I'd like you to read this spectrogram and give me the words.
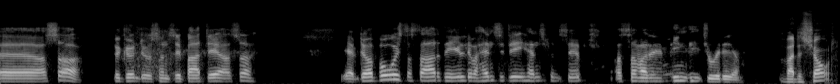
Øh, og så begyndte det jo sådan set bare der, og så... Ja, det var Boris, der startede det hele. Det var hans idé, hans koncept, og så var det mine videoidéer. Var det sjovt?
